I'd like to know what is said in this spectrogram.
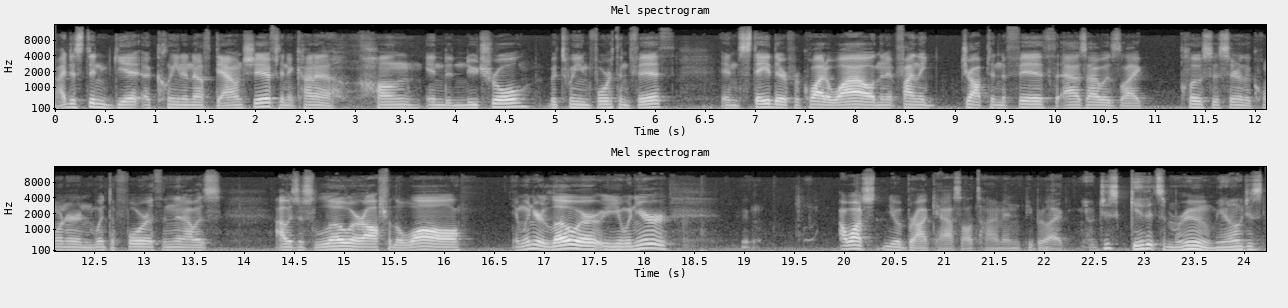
I just didn't get a clean enough downshift, and it kind of hung into neutral between fourth and fifth, and stayed there for quite a while, and then it finally dropped into fifth as I was like closest center of the corner and went to fourth, and then I was I was just lower off of the wall, and when you're lower, you when you're I watch you know broadcasts all the time, and people are like, you know, just give it some room, you know, just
